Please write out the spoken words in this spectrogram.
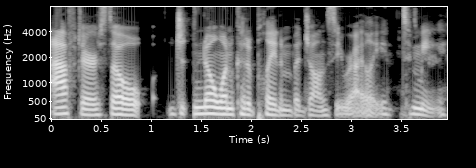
after. So j- no one could have played him but John C. Reilly to me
